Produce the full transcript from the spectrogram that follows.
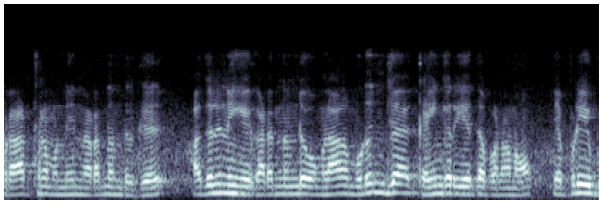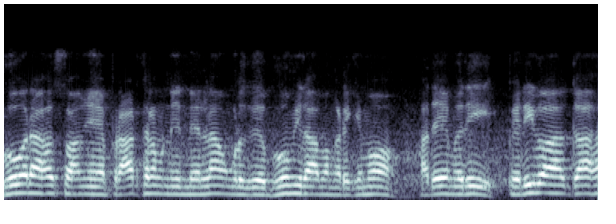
பிரார்த்தனை பண்ணி நடந்துட்டுருக்கு. அதில் நீங்கள் கடந்துட்டு உங்களால் முடிஞ்ச கைங்கரியத்தை பண்ணணும். எப்படி பூவராக சுவாமியை பிரார்த்தனை பண்ணியிருந்தெல்லாம் உங்களுக்கு பூமி லாபம் கிடைக்குமோ? அதே மாதிரி பெரிவாக்காக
